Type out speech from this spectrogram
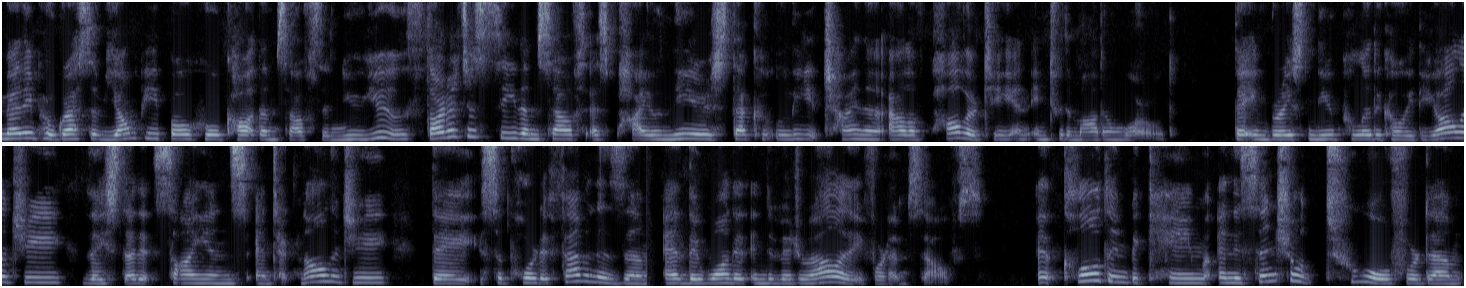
Many progressive young people who called themselves the New Youth started to see themselves as pioneers that could lead China out of poverty and into the modern world. They embraced new political ideology, they studied science and technology, they supported feminism, and they wanted individuality for themselves. And clothing became an essential tool for them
